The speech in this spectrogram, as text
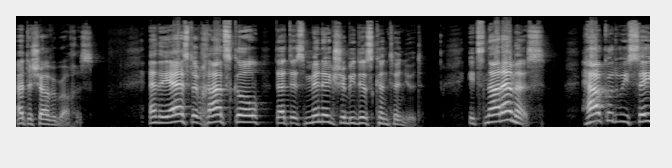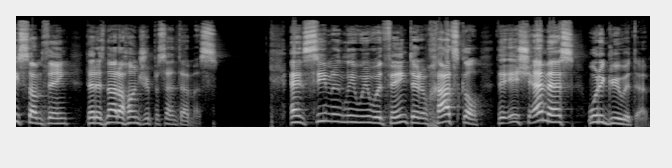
at the Sheva Brachas. And they asked Rav Chatzkel that this minhag should be discontinued. It's not emes. How could we say something that is not 100% emes? And seemingly we would think that Rav Chatzkel, the Ish emes, would agree with them.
